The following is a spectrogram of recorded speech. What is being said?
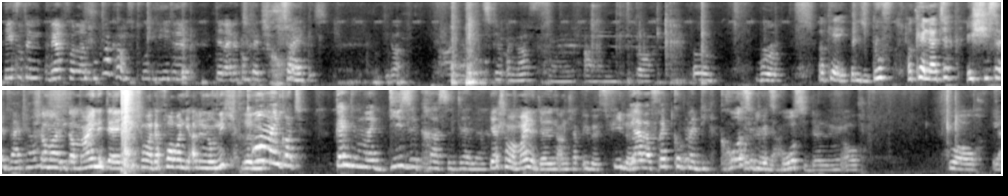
Hier ist doch den wertvollen Superkampfdruide, der leider komplett Schrott ist. Digga. Ah, ja, jetzt könnte man nachfragen. Ähm, da. Okay, ich bin so doof. Okay, Leute, ich schieße halt weiter. Schau mal, Digga, meine Dellen. Schau mal, davor waren die alle noch nicht drin. Oh mein Gott, gönn dir mal diese krasse Delle. Ja, schau mal meine Dellen an. Ich habe übelst viele. Ja, aber Fred, guck mal die große Delle übelst große Dellen auch. Du auch. Ja.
